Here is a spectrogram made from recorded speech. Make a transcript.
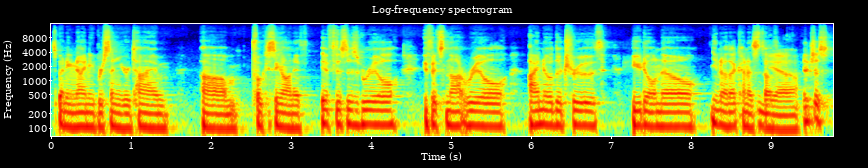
spending 90% of your time um, focusing on if if this is real if it's not real i know the truth you don't know, you know, that kind of stuff. Yeah. It's just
